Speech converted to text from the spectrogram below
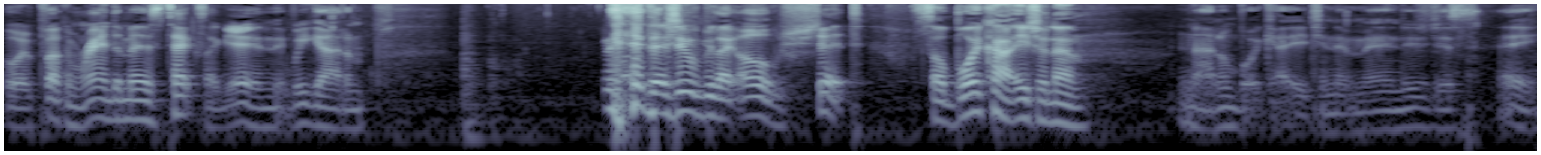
or a fucking random ass text like, yeah, and we got him. that shit would be like, oh shit. So boycott H and M. Nah, don't boycott H and M, man. It's just, hey.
